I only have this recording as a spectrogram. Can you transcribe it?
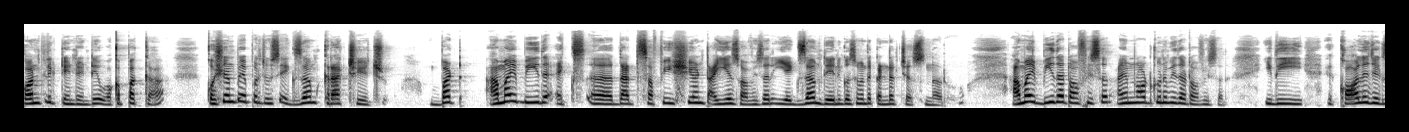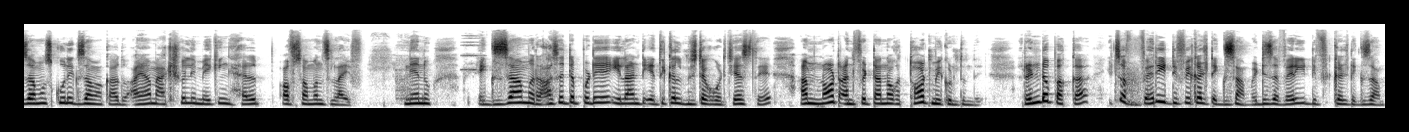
conflict ఏంటంటే ఒక పక్క క్వశ్చన్ పేపర్ చూసి ఎగ్జామ్ క్రాక్ చేయొచ్చు. But I be the ex that sufficient IAS officer ఈ ఎగ్జామ్ దేనికోసం అయితే కండక్ట్ చేస్తున్నారు I be that officer I'm not gonna be that officer ఇది కాలేజ్ ఎగ్జామ్ స్కూల్ ఎగ్జామ్ కాదు. I am actually making help of someone's life నేను ఎగ్జామ్ రాసేటప్పుడే ఇలాంటి ఎథికల్ మిస్టేక్ ఒకటి చేస్తే ఐఎమ్ నాట్ అన్ఫిట్ అన్న ఒక థాట్ మీకు ఉంటుంది రెండో పక్క it's a very difficult exam it is a very difficult exam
